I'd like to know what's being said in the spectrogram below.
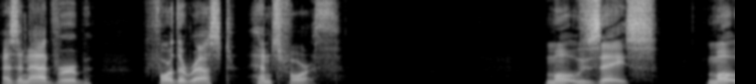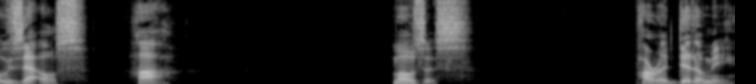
As an adverb, for the rest henceforth. Mouzes, mouzeos, ha. Moses. Paradidomi.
